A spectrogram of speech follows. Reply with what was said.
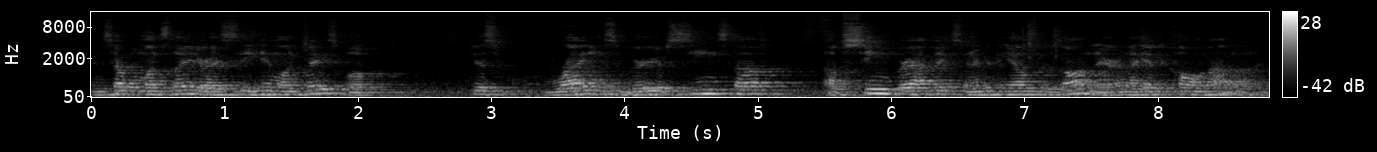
and several months later, I see him on Facebook just writing some very obscene stuff, obscene graphics, and everything else that was on there, and I had to call him out on it.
